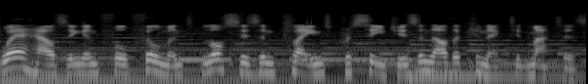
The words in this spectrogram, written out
warehousing and fulfillment, losses and claims procedures and other connected matters.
